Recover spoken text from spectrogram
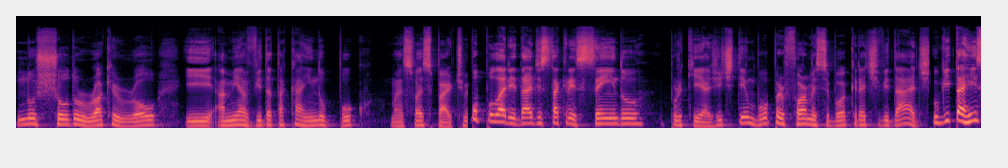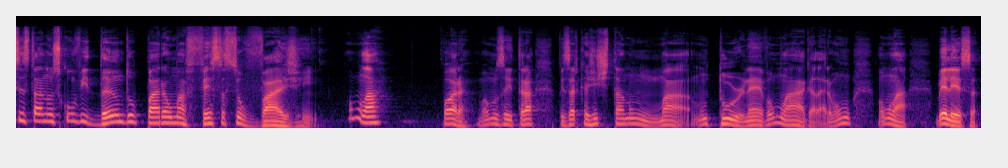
no show do rock and roll e a minha vida tá caindo um pouco, mas faz parte. Popularidade está crescendo, porque a gente tem boa performance, boa criatividade. O guitarrista está nos convidando para uma festa selvagem. Vamos lá, Bora, vamos entrar. Apesar que a gente tá num um tour, né? Vamos lá, galera. Vamos, vamos lá. Beleza.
